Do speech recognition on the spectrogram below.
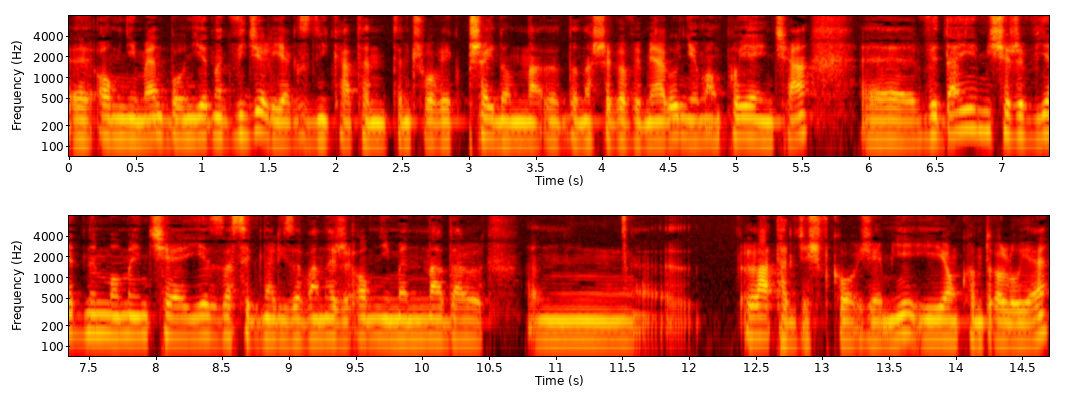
e, bo oni jednak widzieli jak znika ten, ten człowiek, przejdą na, do naszego wymiaru, nie mam pojęcia, E, wydaje mi się, że w jednym momencie jest zasygnalizowane, że Omniman nadal um, lata gdzieś w koło Ziemi i ją kontroluje,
